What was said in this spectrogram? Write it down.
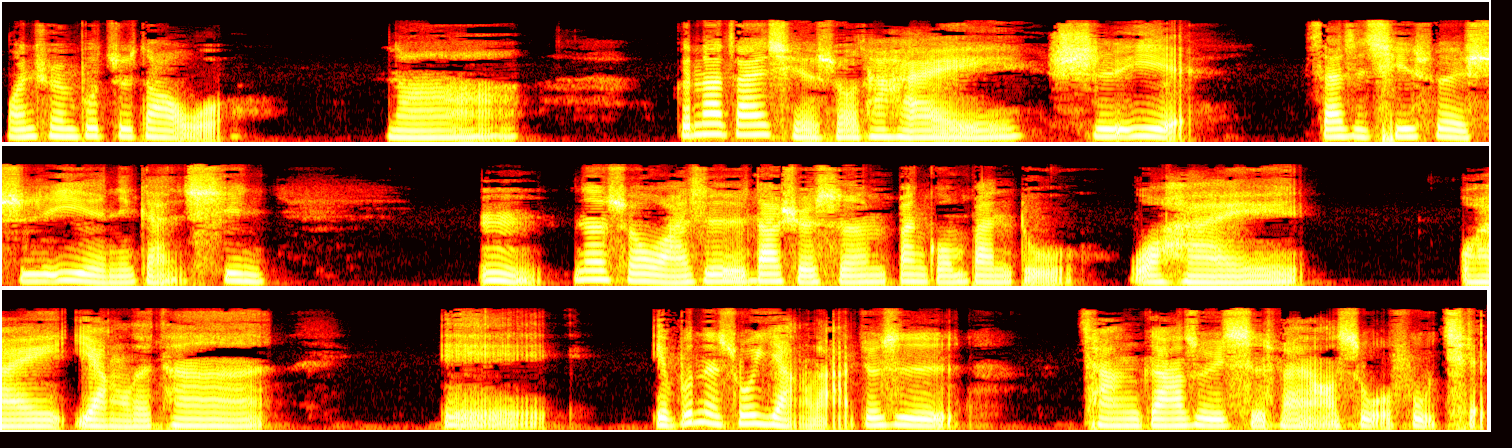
完全不知道我。那跟他在一起的时候，他还失业，三十七岁失业，你敢信？嗯，那时候我还是大学生，半工半读，我还我还养了他，也也不能说养啦，就是常跟他出去吃饭，然后是我付钱。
